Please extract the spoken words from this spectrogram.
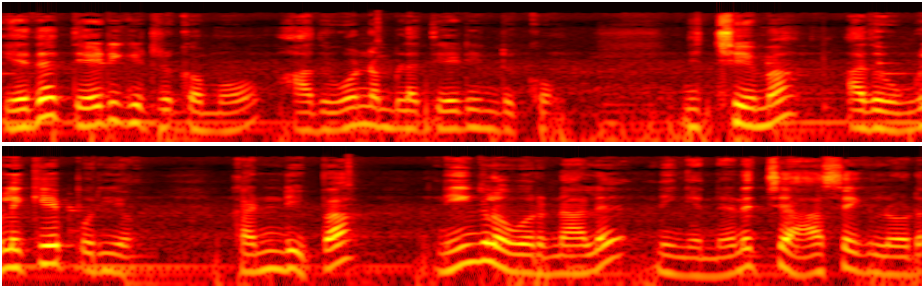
எதை தேடிக்கிட்டு இருக்கோமோ அதுவும் நம்மளை தேடின்னு இருக்கோம். நிச்சயமாக அது உங்களுக்கே புரியும். கண்டிப்பாக நீங்களும் ஒரு நாள் நீங்கள் நினச்ச ஆசைகளோட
